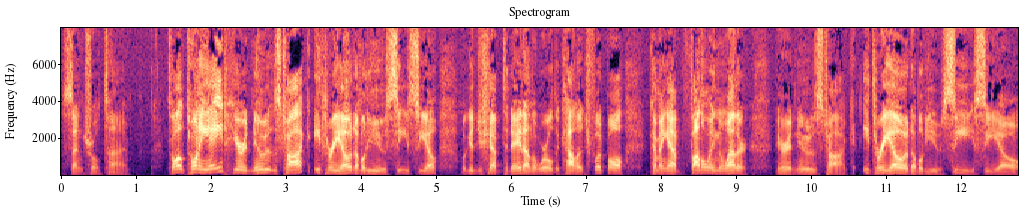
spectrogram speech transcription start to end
Central Time. 1228 here at News Talk, 830 WCCO. We'll get you up to date on the world of college football coming up following the weather here at News Talk, 830 WCCO.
